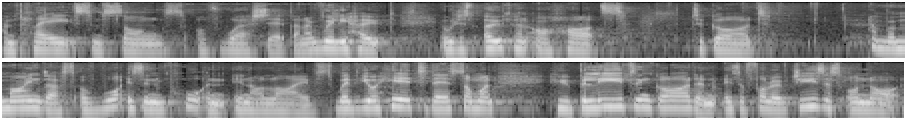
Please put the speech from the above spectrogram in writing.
and play some songs of worship. And I really hope it will just open our hearts to God and remind us of what is important in our lives. Whether you're here today as someone who believes in God and is a follower of Jesus or not,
